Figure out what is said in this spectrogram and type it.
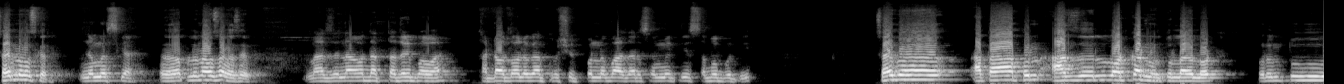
साहेब नमस्कार. नमस्कार. अं, आपलं नाव सांगा साहेब. माझं नाव दत्तात्रय पवार खटाव तालुका कृषी उत्पन्न बाजार समिती सभापती. साहेब अं, आता आपण आज लॉट काढणार होतो लाईव्ह लॉट. परंतु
